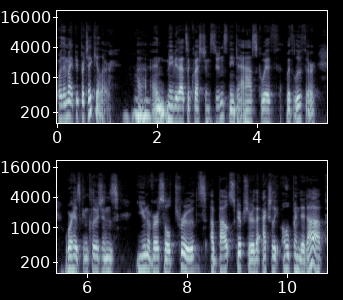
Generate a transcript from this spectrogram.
or they might be particular. Uh, and maybe that's a question students need to ask with, with Luther. Were his conclusions universal truths about Scripture that actually opened it up,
